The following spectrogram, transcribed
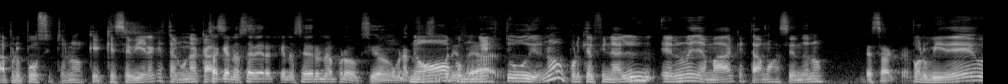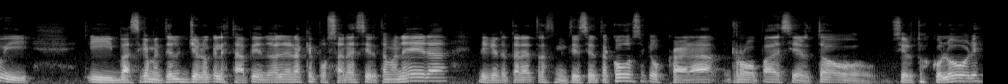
A propósito, ¿no? Que, que se viera que está en una O casa. sea, que no se viera, que no se viera una producción, una cosa No, súper como un irreal. estudio, no, porque al final era una llamada que estábamos haciéndonos Exacto. por video y, y básicamente yo lo que le estaba pidiendo a él era que posara de cierta manera, de que tratara de transmitir cierta cosa, que buscara ropa de cierto, ciertos colores.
